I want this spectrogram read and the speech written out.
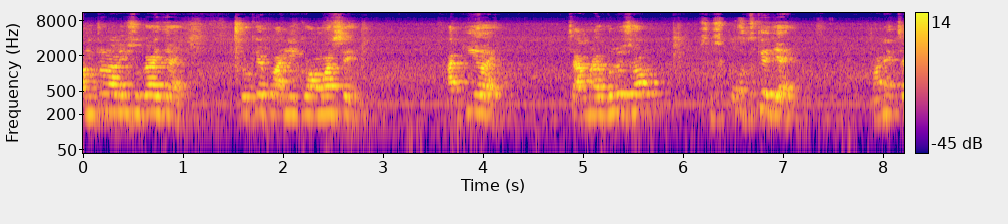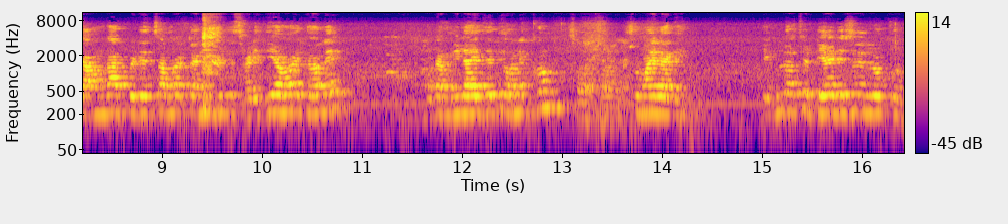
কণ্ঠনালী শুকাই যায়। চোখে পানি কম আসে। আর কি হয়? চামড়াগুলো সব কুচকে যায়। মানে চামড়া, পেটের চামড়া টানি যদি ছাড়ি দেওয়া হয়, তাহলে ওটা মিলাই যেতে অনেকক্ষণ সময় লাগে। এগুলো হচ্ছে ডিহাইড্রেশনের লক্ষণ।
